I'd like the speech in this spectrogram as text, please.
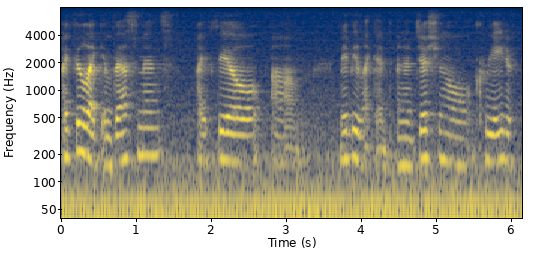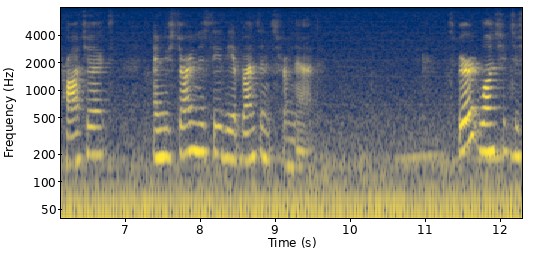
I feel like investments, I feel um, maybe like a, an additional creative project, and you're starting to see the abundance from that. Spirit wants you to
